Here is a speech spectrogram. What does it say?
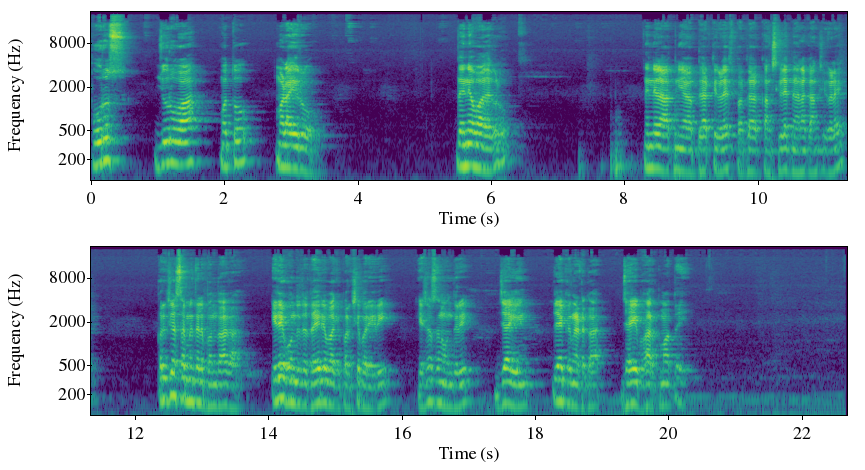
ಪೂರುಸ್, ಜುರುವ ಮತ್ತು ಮಡಾಯಿರು. ಧನ್ಯವಾದಗಳು. ನಿನ್ನೆ ಆತ್ಮೀಯ ಅಭ್ಯರ್ಥಿಗಳೇ, ಸ್ಪರ್ಧಾಕಾಂಕ್ಷಿಗಳೇ, ಜ್ಞಾನಾಕಾಂಕ್ಷಿಗಳೇ. ಪರೀಕ್ಷಾ ಸಮಯದಲ್ಲಿ ಬಂದಾಗ ಇದೇ ಹೊಂದಿದ ಧೈರ್ಯವಾಗಿ ಪರೀಕ್ಷೆ ಬರೆಯಿರಿ. ಯಶಸ್ಸನ್ನು ಹೊಂದಿರಿ. ಜೈ ಹಿಂದ್, ಜೈ ಕರ್ನಾಟಕ, ಜೈ ಭಾರತ್ ಮಾತೆ.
